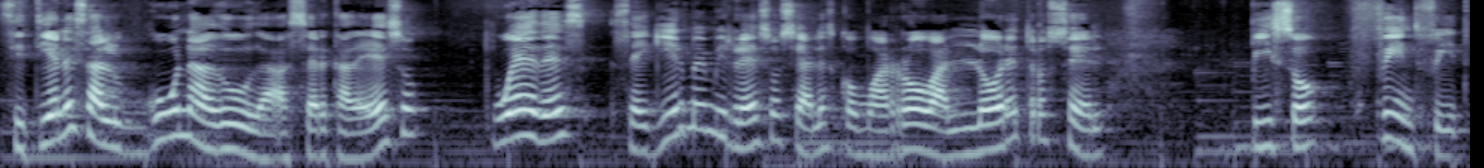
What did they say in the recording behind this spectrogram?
Si tienes alguna duda acerca de eso, puedes seguirme en mis redes sociales como arroba loretrocel, piso finfit,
